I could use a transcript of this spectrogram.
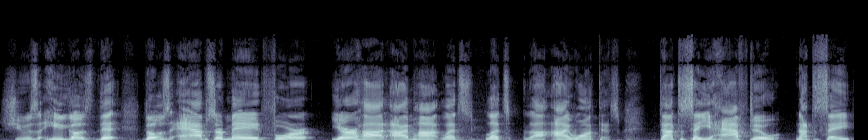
she was. He goes, that "Those apps are made for you're hot, I'm hot. Let's let's. I want this." Not to say you have to. Not to say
